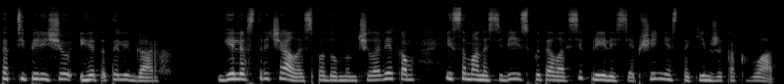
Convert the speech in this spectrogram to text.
так теперь еще и этот олигарх. Геля встречалась с подобным человеком и сама на себе испытала все прелести общения с таким же, как Влад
